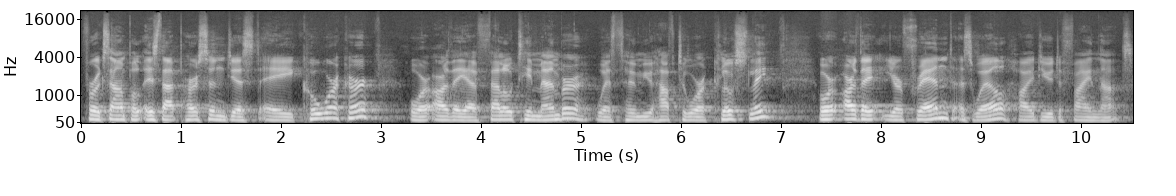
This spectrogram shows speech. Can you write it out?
For example, is that person just a co worker or are they a fellow team member with whom you have to work closely? Or are they your friend as well? How do you define that?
